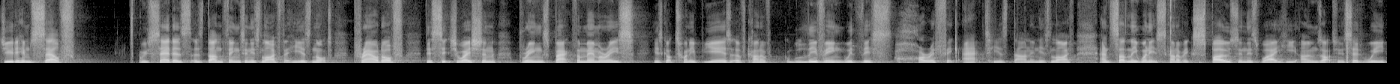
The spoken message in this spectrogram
Judah himself, we've said, has, has done things in his life that he is not proud of. This situation brings back the memories. He's got 20 years of kind of living with this horrific act he has done in his life. And suddenly, when it's kind of exposed in this way, he owns up to it and said, We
